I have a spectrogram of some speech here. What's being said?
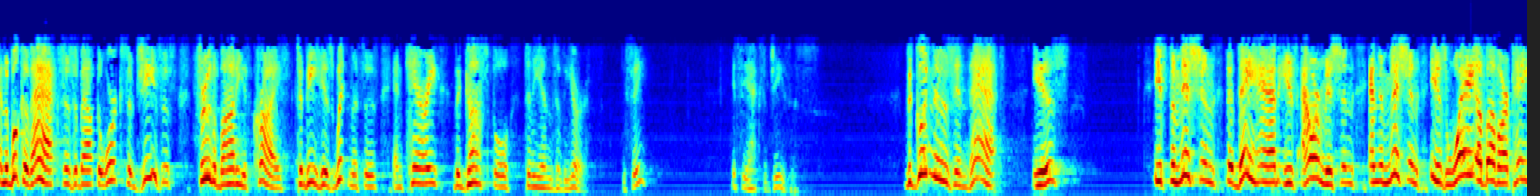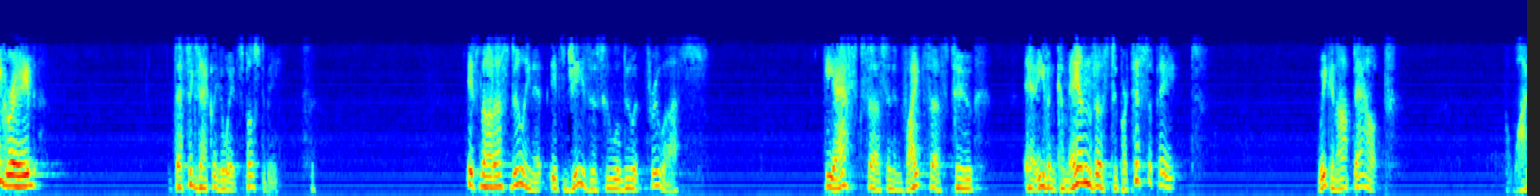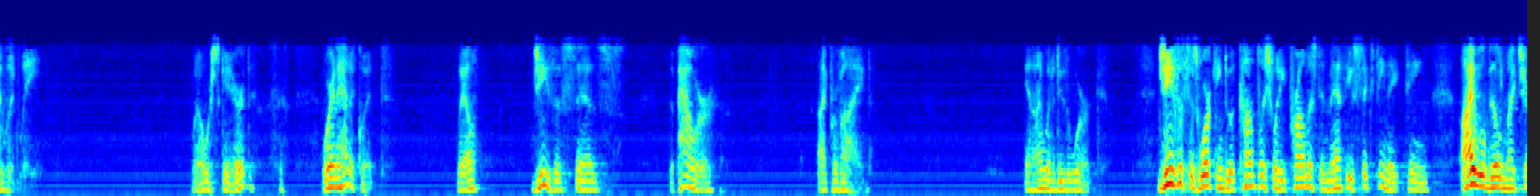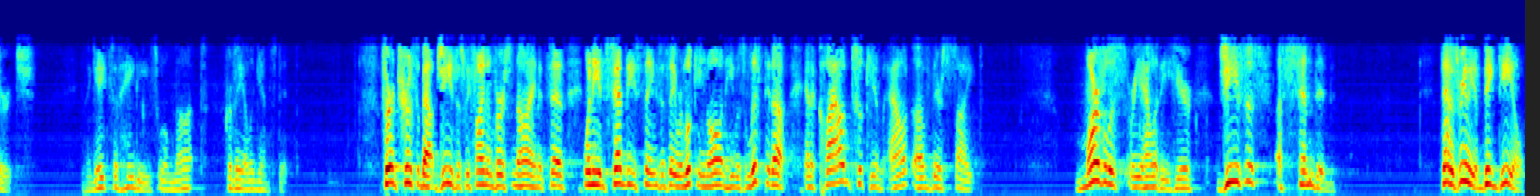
And the book of Acts is about the works of Jesus through the body of Christ to be His witnesses and carry the gospel to the ends of the earth. You see? It's the acts of Jesus. The good news in that is if the mission that they had is our mission and the mission is way above our pay grade, that's exactly the way it's supposed to be. It's not us doing it, it's Jesus who will do it through us. He asks us and invites us to and even commands us to participate. We can opt out. But why would we? Well, we're scared. We're inadequate. Well, Jesus says, the power I provide. And I'm going to do the work. Jesus is working to accomplish what he promised in Matthew 16:18 I will build my church, and the gates of Hades will not prevail against it. Third truth about Jesus, we find in verse 9, it says, When he had said these things as they were looking on, he was lifted up, and a cloud took him out of their sight. Marvelous reality here. Jesus ascended. That is really a big deal.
